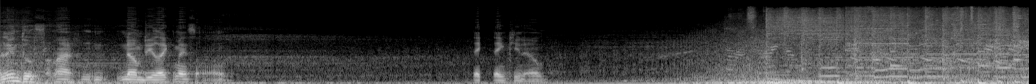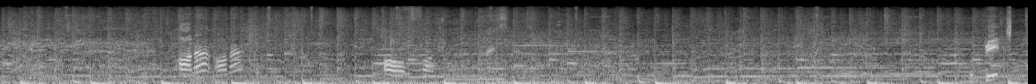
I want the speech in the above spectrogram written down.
learned to fly. Gnome, do you like my song? Thank, thank you, Gnome. Honor, honor. Oh fuck. Nice. The bitch!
